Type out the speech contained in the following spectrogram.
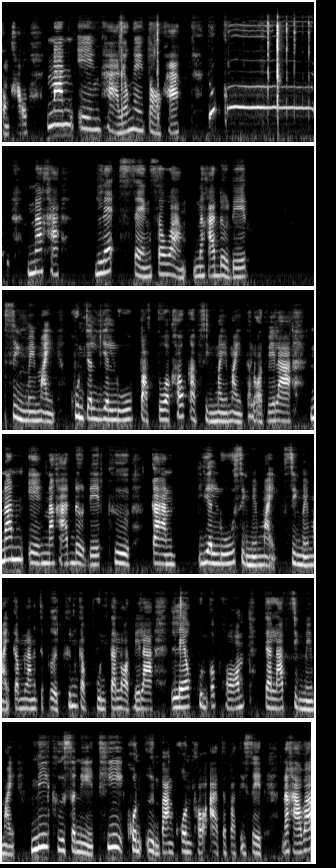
ของเขา นั่นเองค่ะแล้วไงต่อคะทุกคนนะคะ และแสงสว่างนะคะ The d a t สิ่งใหม่ ๆ คุณจะเรียนรู้ปรับตัวเข้ากับสิ่งใหม่ ๆ ตลอดเวลา นั่นเองนะคะ The Date คือการ เรียนรู้สิ่งใหม่ ๆ สิ่งใหม่ ๆกำลังจะเกิดขึ้นกับคุณตลอดเวลา แล้วคุณก็พร้อมจะรับสิ่งใหม่ ๆ นี่คือเสน่ห์ที่คนอื่นบางคนเขาอาจจะปฏิเสธนะคะ ว่า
